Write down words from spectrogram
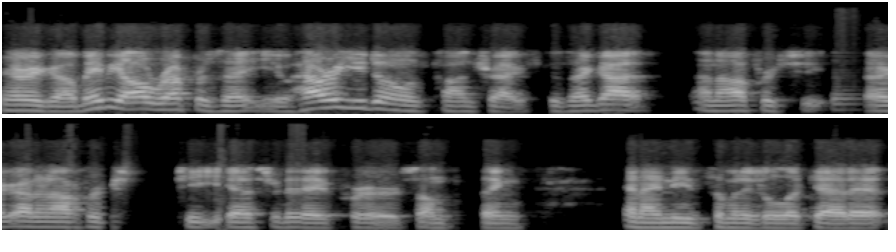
There we go. Maybe I'll represent you. How are you doing with contracts? Because I got an offer sheet. I got an offer sheet yesterday for something, and I need somebody to look at it.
